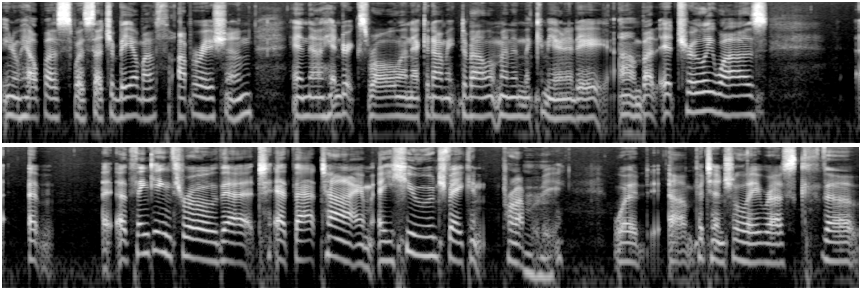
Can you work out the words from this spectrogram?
you know help us with such a behemoth operation and uh, Hendrick's role in economic development in the community. Um, but it truly was a, a thinking through that at that time a huge vacant property would um, potentially risk the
